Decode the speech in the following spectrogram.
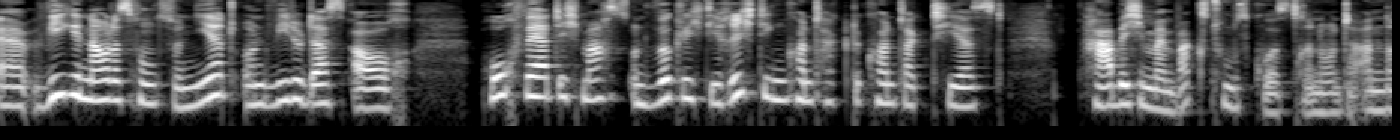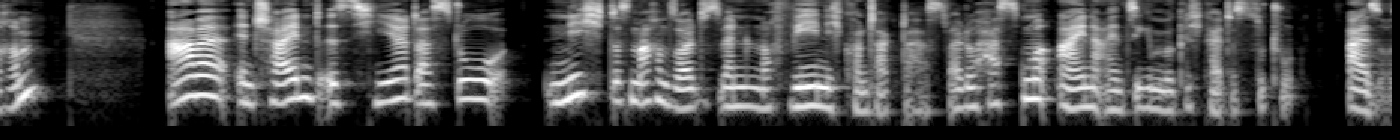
Äh, wie genau das funktioniert und wie du das auch hochwertig machst und wirklich die richtigen Kontakte kontaktierst, habe ich in meinem Wachstumskurs drin unter anderem. Aber entscheidend ist hier, dass du nicht das machen solltest, wenn du noch wenig Kontakte hast, weil du hast nur eine einzige Möglichkeit, das zu tun. Also,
